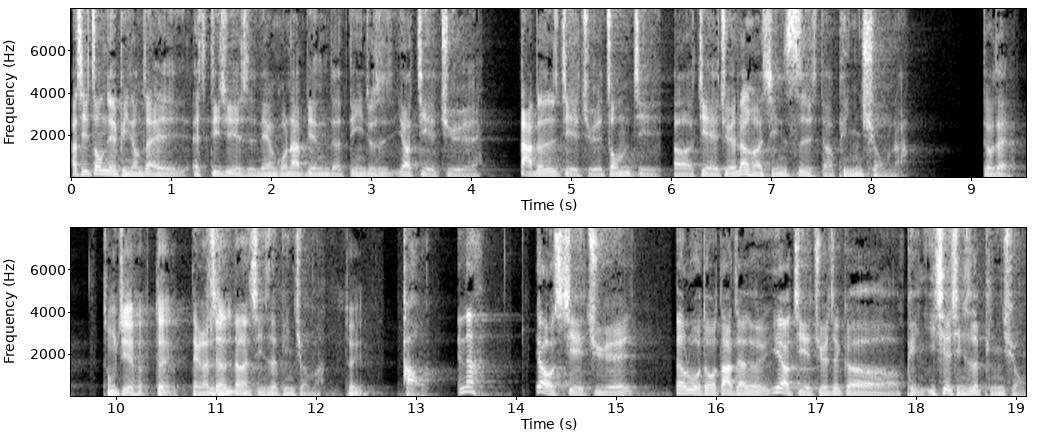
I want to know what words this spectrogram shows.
那其实终结贫穷在 SDGs 联合国那边的定义就是要解决。大都是解决终结呃解决任何形式的贫穷啦，对不对？终结对整个是任何形式的贫穷嘛？对。好，那要解决，那如果都大家都要解决这个贫一切形式的贫穷，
